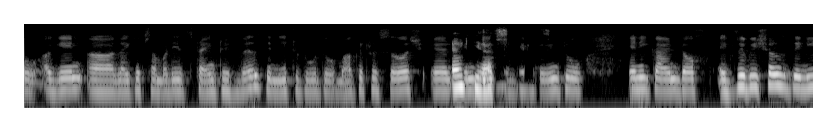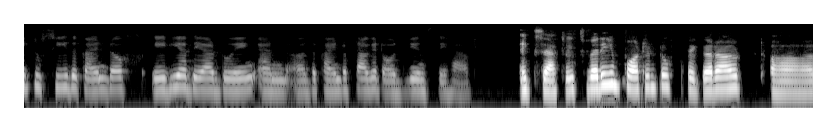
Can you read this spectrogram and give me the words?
So again, uh, like if somebody is trying to invest, they need to do the market research, and And in yes, if they're going to any kind of exhibitions, they need to see the kind of area they are doing and uh, the kind of target audience they have. exactly. It's very important to figure out uh,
